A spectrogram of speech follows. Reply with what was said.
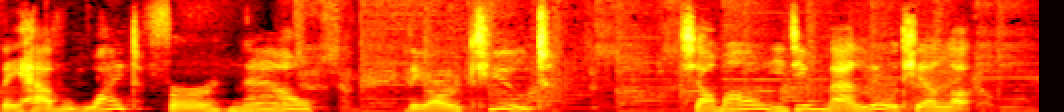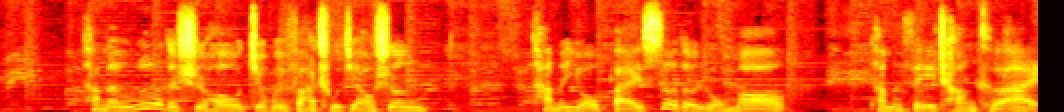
They have white fur now. They are cute. 小猫已经满六天了。它们饿的时候就会发出叫声。它们有白色的绒毛。它们非常可爱。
